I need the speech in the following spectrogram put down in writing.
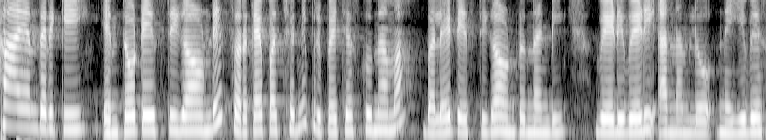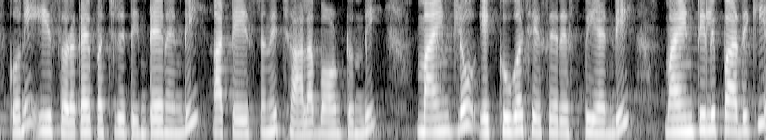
హాయ్ అందరికీ. ఎంతో టేస్టీగా ఉండే సొరకాయ పచ్చడిని ప్రిపేర్ చేసుకుందామా? భలే టేస్టీగా ఉంటుందండి. వేడి వేడి అన్నంలో నెయ్యి వేసుకొని ఈ సొరకాయ పచ్చడి తింటేనండి ఆ టేస్ట్ అనేది చాలా బాగుంటుంది. మా ఇంట్లో ఎక్కువగా చేసే రెసిపీ అండి. మా ఇంటిలిపాదికి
